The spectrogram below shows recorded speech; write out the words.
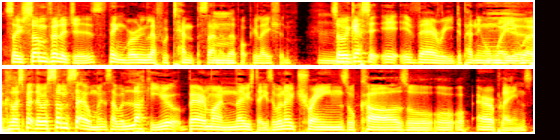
So some villages, I think, we're only left with ten percent of their population. So I guess it, it, it varied depending on where you were. Because I expect there were some settlements that were lucky. You bear in mind in those days there were no trains or cars or, or, or aeroplanes.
